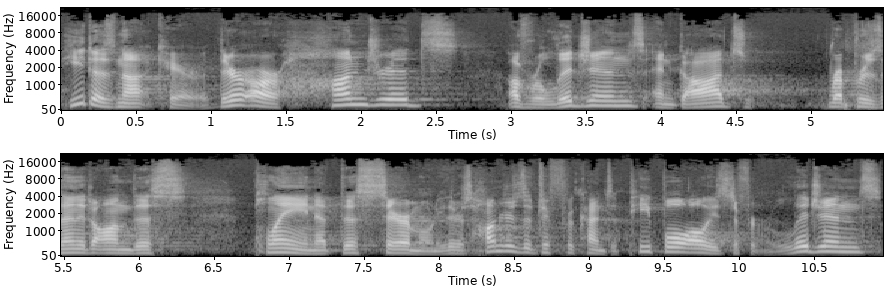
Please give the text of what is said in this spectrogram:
He does not care. There are hundreds of religions and gods represented on this plain at this ceremony. There's hundreds of different kinds of people, all these different religions.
